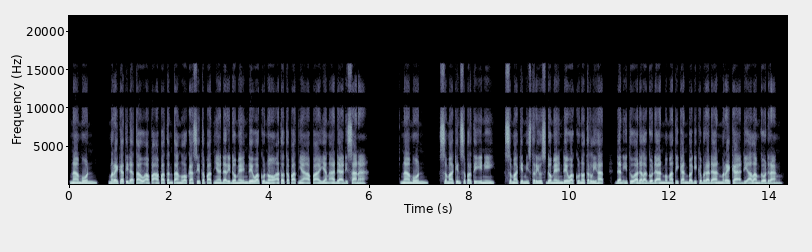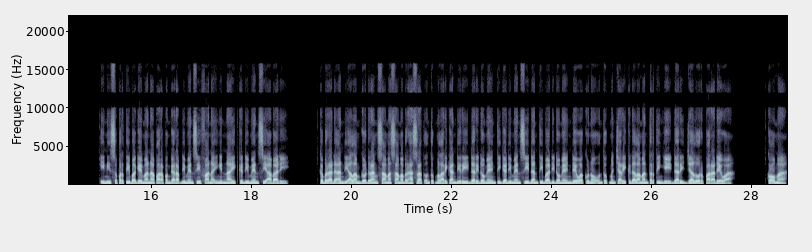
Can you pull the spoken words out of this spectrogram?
Namun, mereka tidak tahu apa-apa tentang lokasi tepatnya dari domain dewa kuno atau tepatnya apa yang ada di sana. Namun, semakin seperti ini, semakin misterius domain dewa kuno terlihat, dan itu adalah godaan mematikan bagi keberadaan mereka di alam Godrang. Ini seperti bagaimana para penggarap dimensi fana ingin naik ke dimensi abadi. Keberadaan di alam Godrang sama-sama berhasrat untuk melarikan diri dari domain tiga dimensi dan tiba di domain Dewa Kuno untuk mencari kedalaman tertinggi dari jalur para dewa. Koma.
